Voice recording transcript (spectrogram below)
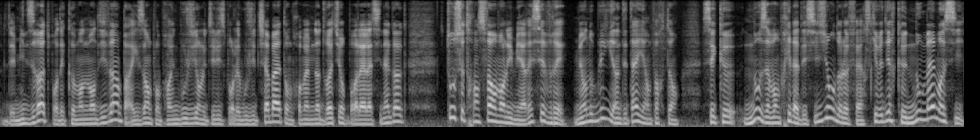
des mitzvot, pour des commandements divins, par exemple, on prend une bougie, on l'utilise pour les bougies de Shabbat, on prend même notre voiture pour aller à la synagogue, tout se transforme en lumière. Et c'est vrai, mais on oublie un détail important, c'est que nous avons pris la décision de le faire, ce qui veut dire que nous-mêmes aussi,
